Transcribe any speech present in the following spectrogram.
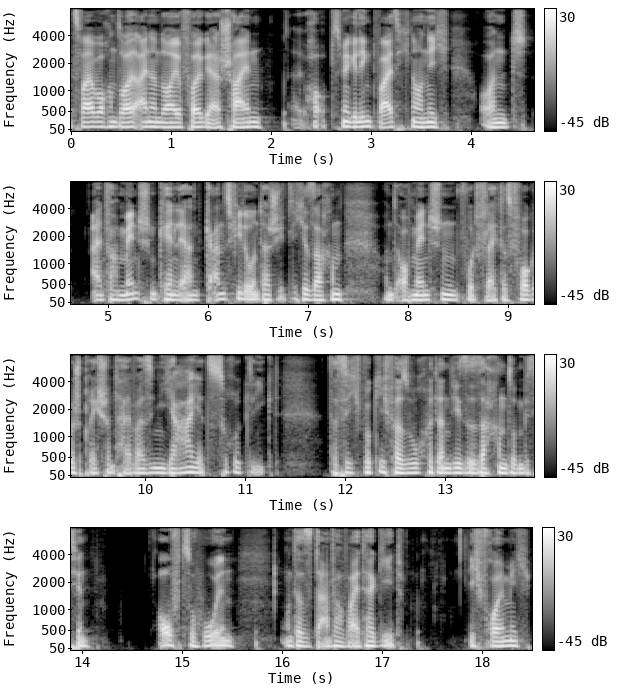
zwei Wochen soll eine neue Folge erscheinen. Ob es mir gelingt, weiß ich noch nicht. Und einfach Menschen kennenlernen, ganz viele unterschiedliche Sachen und auch Menschen, wo vielleicht das Vorgespräch schon teilweise ein Jahr jetzt zurückliegt, dass ich wirklich versuche, dann diese Sachen so ein bisschen aufzuholen und dass es da einfach weitergeht. Ich freue mich,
